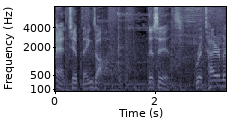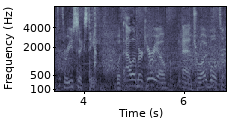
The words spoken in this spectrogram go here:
and tip things off. This is Retirement 360 with Alan Mercurio and Troy Bolton.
